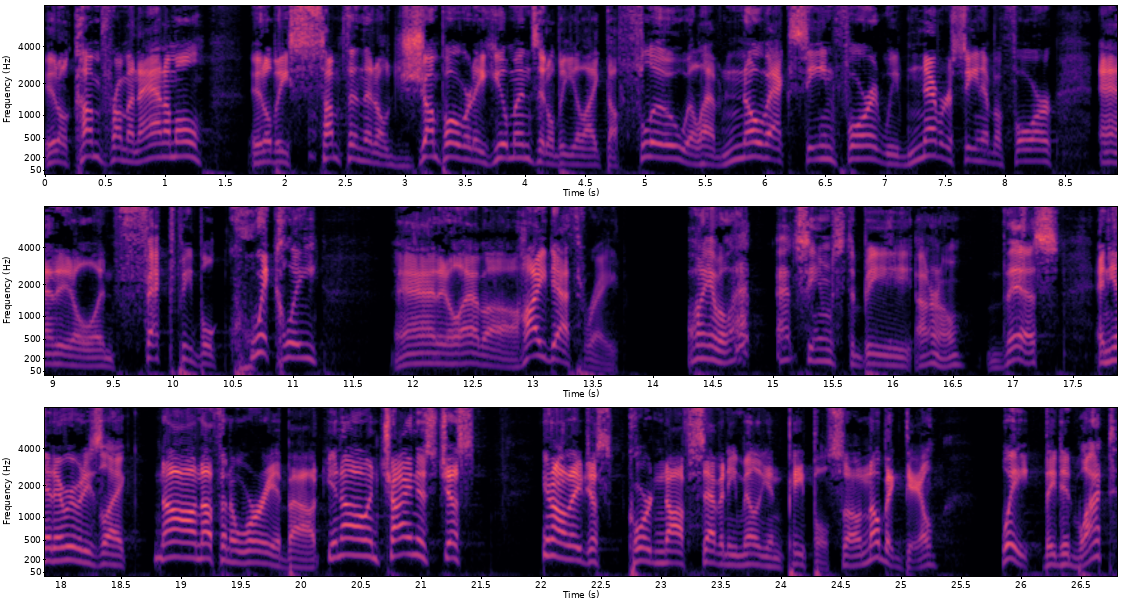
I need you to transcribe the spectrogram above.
It'll come from an animal. It'll be something that'll jump over to humans. It'll be like the flu. We'll have no vaccine for it. We've never seen it before. And it'll infect people quickly. And it'll have a high death rate. Oh, yeah, well, that, that seems to be, I don't know, this. And yet everybody's like, no, nothing to worry about. You know, and China's just, you know, they just cordoned off 70 million people, so no big deal. Wait, they did what?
